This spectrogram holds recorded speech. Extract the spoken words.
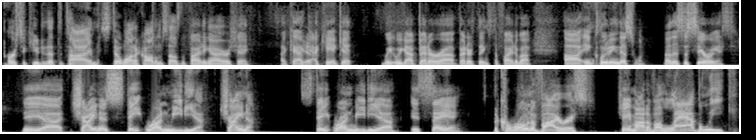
persecuted at the time, still want to call themselves the Fighting Irish. Hey, I can't. I, I can't get. We, we got better uh, better things to fight about, uh, including this one. Now this is serious. The uh, China's state-run media, China state-run media, is saying the coronavirus came out of a lab leak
